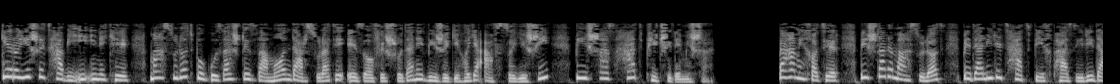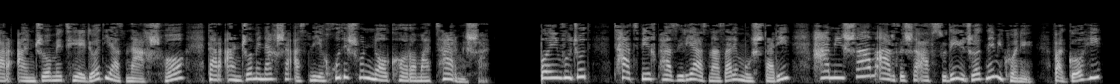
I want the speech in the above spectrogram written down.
گرایش طبیعی اینه که محصولات با گذشت زمان در صورت اضافه شدن ویژگی های افزایشی بیش از حد پیچیده میشن. به همین خاطر بیشتر محصولات به دلیل تطبیق پذیری در انجام تعدادی از نقشها در انجام نقش اصلی خودشون ناکارآمدتر میشن. با این وجود تطبیق پذیری از نظر مشتری همیشه هم ارزش افزوده ایجاد نمی‌کنه و گاهی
